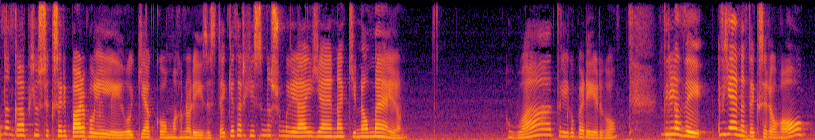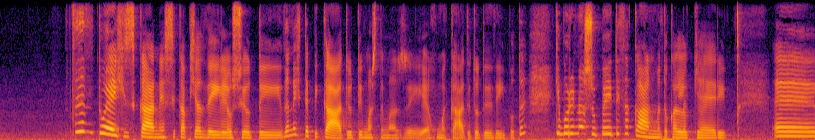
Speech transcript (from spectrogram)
όταν κάποιος σε ξέρει πάρα πολύ λίγο και ακόμα γνωρίζεστε και θα αρχίσει να σου μιλάει για ένα κοινό μέλλον. What? Λίγο περίεργο. Δηλαδή, βγαίνετε, ξέρω εγώ, δεν του έχεις κάνει εσύ κάποια δήλωση ότι δεν έχετε πει κάτι, ότι είμαστε μαζί, έχουμε κάτι, το οτιδήποτε και μπορεί να σου πει τι θα κάνουμε το καλοκαίρι. Ε,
